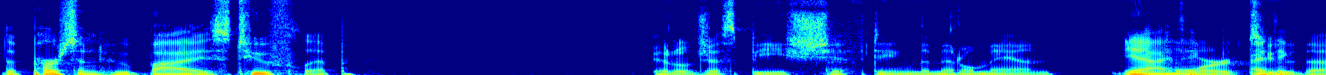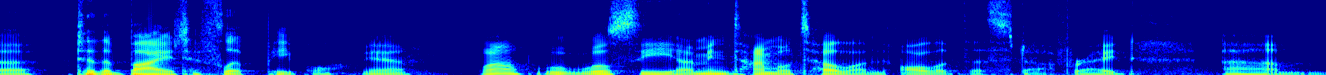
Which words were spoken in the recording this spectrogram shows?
the person who buys to flip it'll just be shifting the middleman Yeah, think- more I to think- the to the buy to flip people. Yeah. Well, we'll we'll see. I mean, time will tell on all of this stuff, right? Um,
